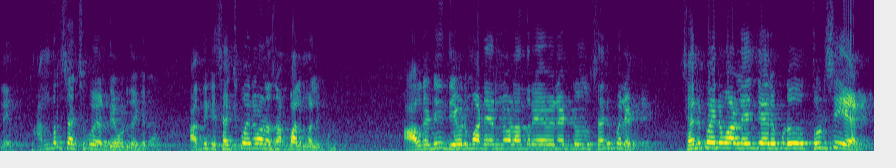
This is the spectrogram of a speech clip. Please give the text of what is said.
లేదు. అందరూ చచ్చిపోయారు దేవుడి దగ్గర. అందుకే చచ్చిపోయిన వాళ్ళని చంపాలి మళ్ళీ ఇప్పుడు. ఆల్రెడీ దేవుడి మాట వెళ్ళిన వాళ్ళందరూ ఏమైనట్టు? చనిపోయినట్టు. చనిపోయిన వాళ్ళు ఏం చేయాలి ఇప్పుడు? తుడిచేయాలి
